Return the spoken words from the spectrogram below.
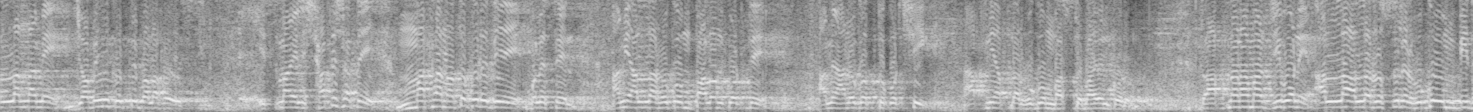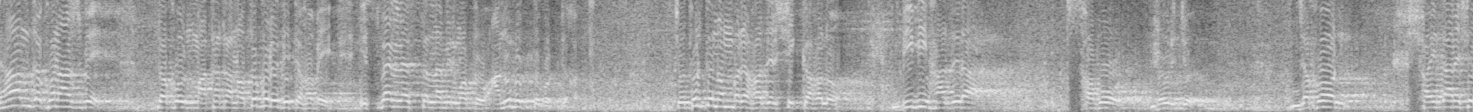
আল্লাহর নামে জবেহি করতে বলা হয়েছে। ইসমাইল সাথে সাথে মাথা নত করে দিয়ে বলেছেন, আমি আল্লাহর হুকুম পালন করতে, আমি আনুগত্য করছি। আপনি আপনার হুকুম বাস্তবায়ন করুন। তো আপনার আমার জীবনে আল্লাহ আল্লাহ রসুলের হুকুম, বিধান যখন আসবে, তখন মাথাটা নত করে দিতে হবে। ইসমাইল আলাহিসাল্লামের মতো আনুগত্য করতে হবে। চতুর্থ নম্বরে হজের শিক্ষা হলো, বিবি হাজেরার সবর, ধৈর্য। যখন শয়তান এসে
